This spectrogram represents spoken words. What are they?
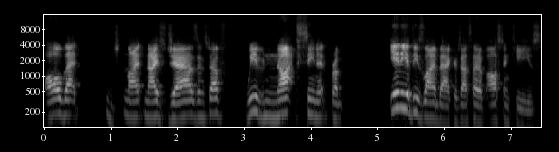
all that nice jazz and stuff. We've not seen it from any of these linebackers outside of Austin Keys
